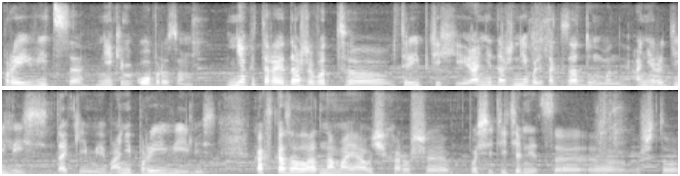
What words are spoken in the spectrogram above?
проявиться неким образом. Некоторые даже вот э, триптихи, они даже не были так задуманы, они родились такими, они проявились. Как сказала одна моя очень хорошая посетительница, э, что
